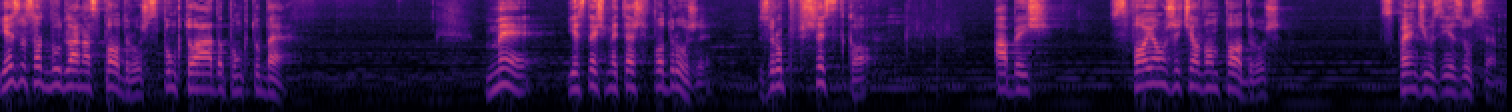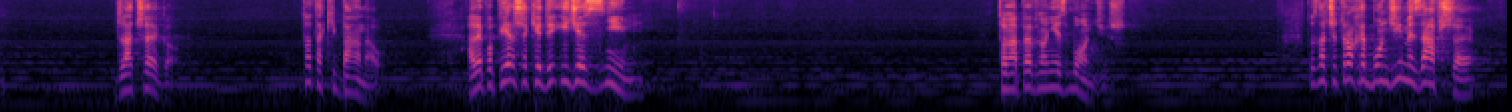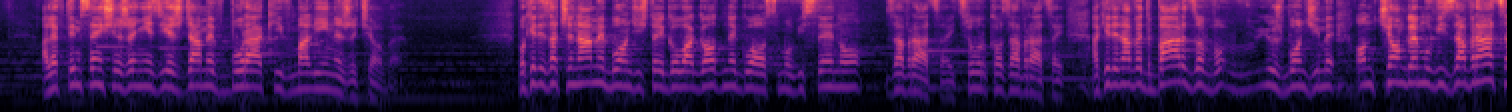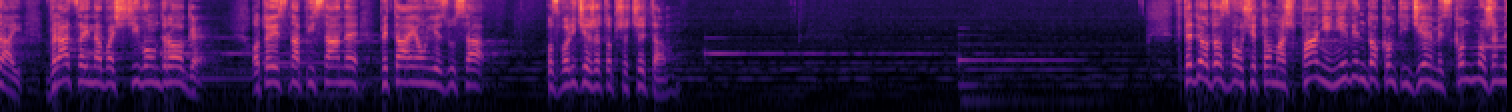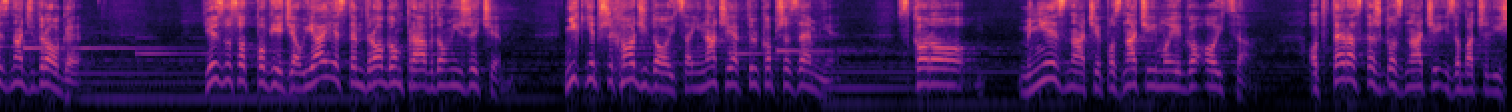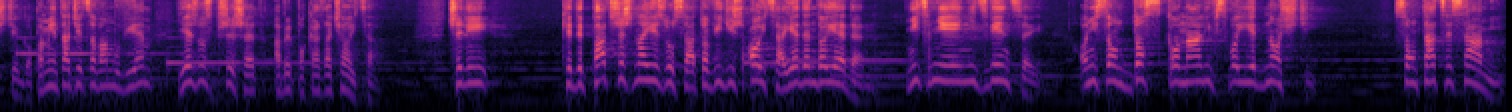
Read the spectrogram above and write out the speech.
Jezus odbył dla nas podróż z punktu A do punktu B. My jesteśmy też w podróży. Zrób wszystko, abyś swoją życiową podróż spędził z Jezusem. Dlaczego? To taki banał. Ale po pierwsze, kiedy idziesz z Nim, to na pewno nie zbłądzisz. To znaczy, trochę błądzimy zawsze, ale w tym sensie, że nie zjeżdżamy w buraki, w maliny życiowe. Bo kiedy zaczynamy błądzić, to jego łagodny głos mówi: Synu, zawracaj, córko, zawracaj. A kiedy nawet bardzo już błądzimy, on ciągle mówi: zawracaj, wracaj na właściwą drogę. Oto jest napisane, pytają Jezusa, pozwolicie, że to przeczytam. Wtedy odezwał się Tomasz: Panie, nie wiem dokąd idziemy, skąd możemy znać drogę. Jezus odpowiedział: Ja jestem drogą, prawdą i życiem. Nikt nie przychodzi do Ojca inaczej jak tylko przeze mnie. Skoro mnie znacie, poznacie i mojego Ojca. Od teraz też go znacie i zobaczyliście go. Pamiętacie, co wam mówiłem? Jezus przyszedł, aby pokazać Ojca. Czyli kiedy patrzysz na Jezusa, to widzisz Ojca jeden do jeden. Nic mniej, nic więcej. Oni są doskonali w swojej jedności. Są tacy sami.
